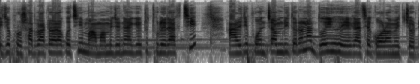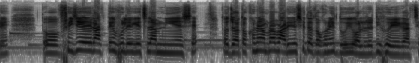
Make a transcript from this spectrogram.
এই যে প্রসাদ বাটোয়ারা করছি মামামের জন্য আগে একটু তুলে রাখছি। আর এই যে পঞ্চামৃতটা না দই হয়ে গেছে গরমের চোটে। তো ফ্রিজে রাখতেই ভুলে গেছিলাম নিয়ে এসে। তো যতক্ষণে আমরা বাড়ি এসি ততক্ষণে দই অলরেডি হয়ে গেছে,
